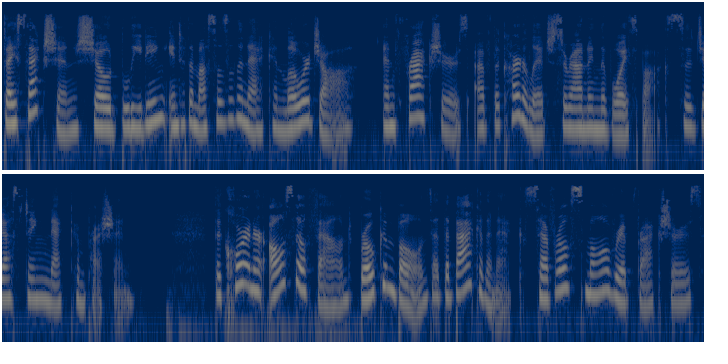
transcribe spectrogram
Dissection showed bleeding into the muscles of the neck and lower jaw and fractures of the cartilage surrounding the voice box, suggesting neck compression. The coroner also found broken bones at the back of the neck, several small rib fractures,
